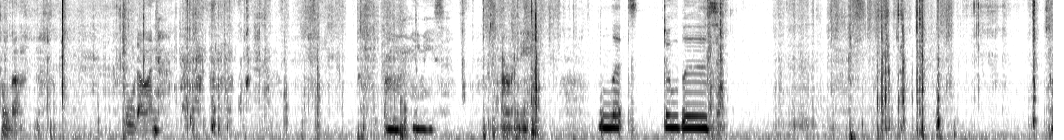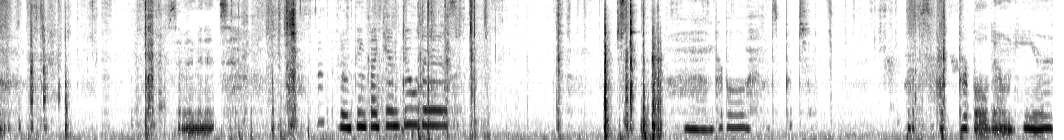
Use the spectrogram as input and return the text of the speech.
Hold on. Hold on. Um, anyways, alrighty. Let's do this. Seven minutes. I don't think I can do this. Um, purple. Let's put. Let's put purple down here.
